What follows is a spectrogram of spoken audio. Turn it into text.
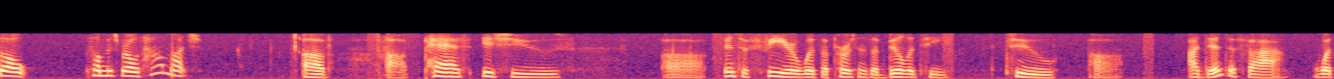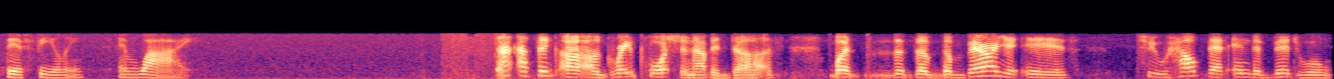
So, so Ms. Rose, how much of uh, past issues uh, interfere with a person's ability to uh, identify what they're feeling and why? I think a, a great portion of it does. But the, the the barrier is to help that individual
